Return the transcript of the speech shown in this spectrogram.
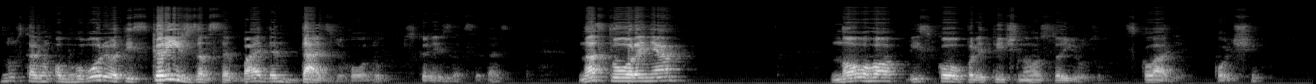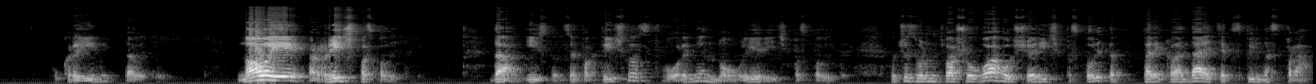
ну скажімо, обговорювати, скоріш за все, Байден дасть згоду, скоріш за все, дасть, на створення нового військово-політичного союзу в складі Польщі, України та Литви. Нової Річ Посполитої. Так, дійсно, це фактично створення нової Річ Посполитої. Хочу звернути вашу увагу, що Річ Посполита перекладається як спільна справа.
